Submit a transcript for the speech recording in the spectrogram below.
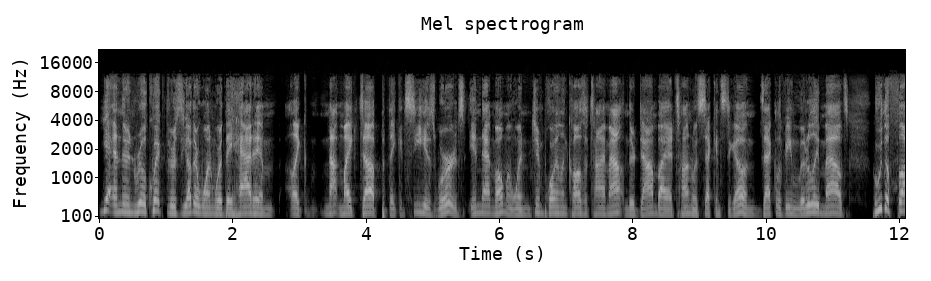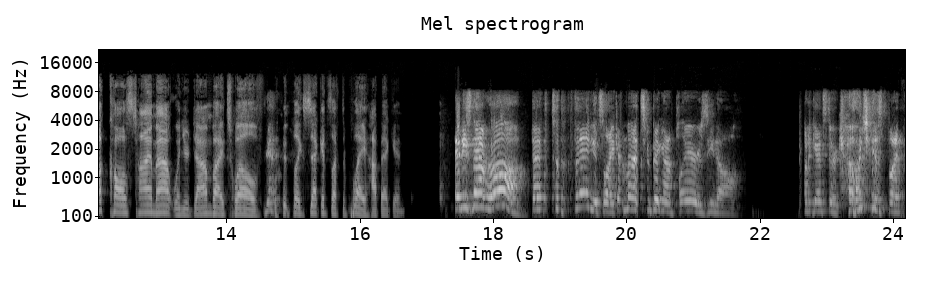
Yeah, and then real quick, there's the other one where they had him like not mic'd up, but they could see his words in that moment when Jim Boylen calls a timeout and they're down by a ton with seconds to go, and Zach LaVine literally mouths. Who the fuck calls timeout when you're down by 12 yeah. with like seconds left to play? Hop back in and he's not wrong. That's the thing. It's like I'm not too big on players, you know, going against their coaches, but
